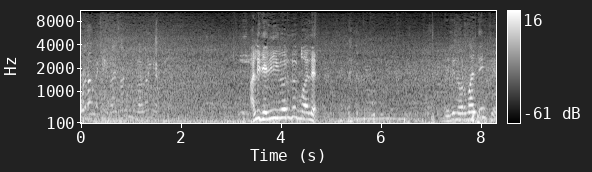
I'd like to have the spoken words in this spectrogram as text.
Oradan mı çekeyim? Ben sandım yukarıdan geldim. Ali deliği gördün mü Ali? Deli normal değil ki.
